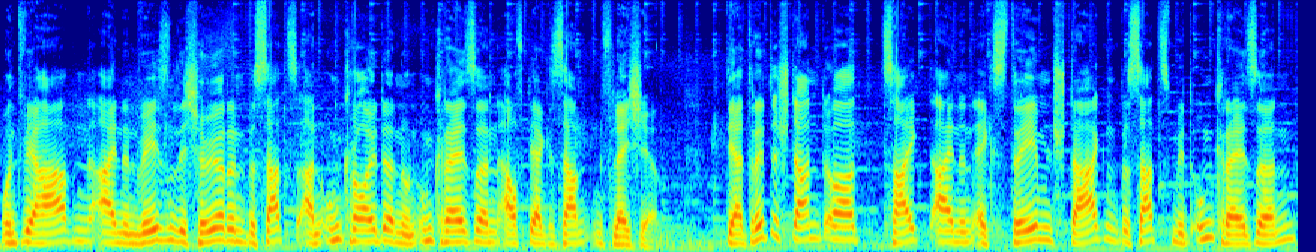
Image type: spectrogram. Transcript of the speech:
und wir haben einen wesentlich höheren Besatz an Unkräutern und Ungräsern auf der gesamten Fläche. Der dritte Standort zeigt einen extrem starken Besatz mit Ungräsern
